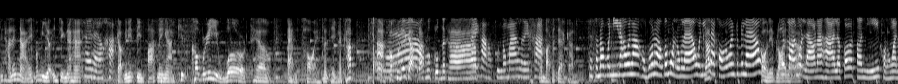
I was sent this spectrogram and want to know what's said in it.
นิทานเรื่องไหน เพราะมีเยอะจริง ๆ นะฮะ ใช่แล้วค่ะ กับมินิทีมพาร์คในงาน Discovery World Tale and Toys นั่นเองนะครับ อะใช่แล้วขอบคุณด้วยกับรักลูกกรุ๊ปนะครับใช่ค่ะ ขอบคุณมากๆเลยค่ะนำบัตรมาแจกกัน แต่สำหรับวันนี้นะคะเวลาของพวกเราก็หมดลงแล้ว วันนี้ครับแจกของรางวัลกันไปแล้วโอ้เรียบร้อยเรียบร้อยแล้ว หมดแล้วนะคะ แล้วก็ตอนนี้ของรางวัล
